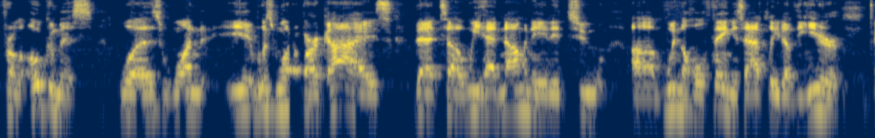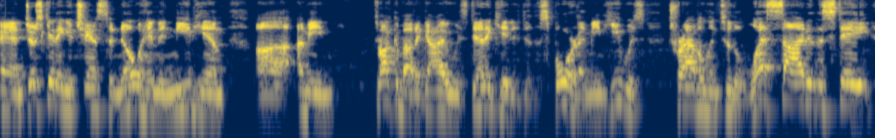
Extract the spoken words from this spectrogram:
from Okemos was one. It was one of our guys that uh, we had nominated to uh, win the whole thing as athlete of the year. And just getting a chance to know him and meet him, uh, I mean, talk about a guy who was dedicated to the sport. I mean, he was traveling to the west side of the state,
